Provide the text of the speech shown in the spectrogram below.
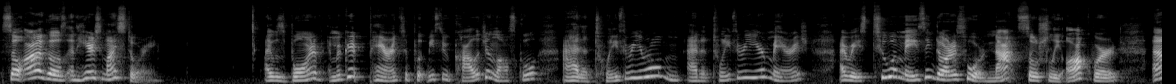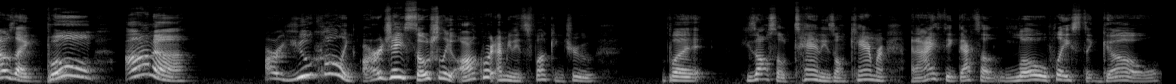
So Anna goes, and here's my story. I was born of immigrant parents who put me through college and law school. I had a 23 year old, I had a 23 year marriage. I raised two amazing daughters who are not socially awkward. And I was like, boom, Anna, are you calling RJ socially awkward? I mean, it's fucking true, but he's also 10, he's on camera. And I think that's a low place to go.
